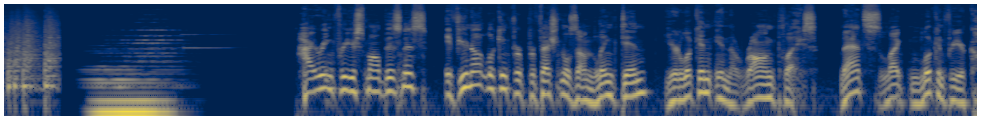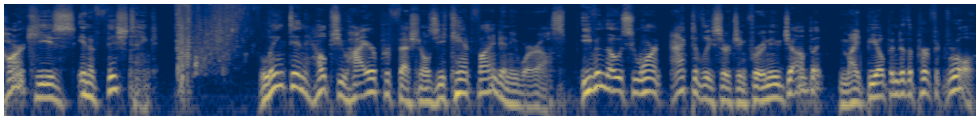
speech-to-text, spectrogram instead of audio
Hiring for your small business? If you're not looking for professionals on LinkedIn, you're looking in the wrong place. That's like looking for your car keys in a fish tank. LinkedIn helps you hire professionals you can't find anywhere else, even those who aren't actively searching for a new job but might be open to the perfect role.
